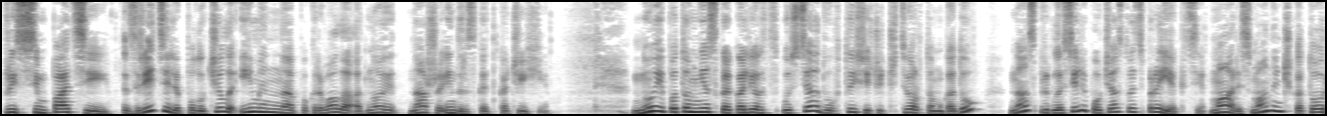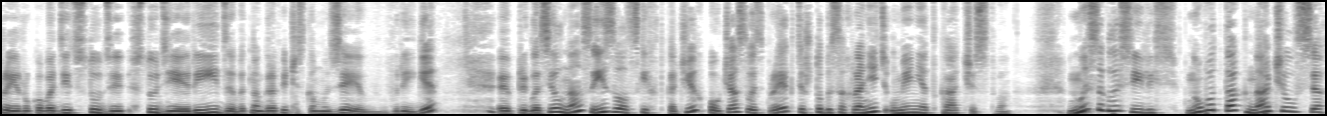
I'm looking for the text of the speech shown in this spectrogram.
при симпатии зрителя получила именно покрывало одной нашей индрской ткачихи. Ну и потом, несколько лет спустя, в 2004 году, нас пригласили поучаствовать в проекте. Марис Манинч, который руководит студией, студией Ридзе в этнографическом музее в Риге, э, пригласил нас, изволских ткачих, поучаствовать в проекте, чтобы сохранить умение ткачества. Мы согласились. Ну вот так начался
